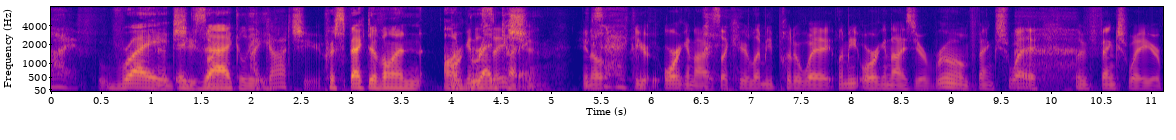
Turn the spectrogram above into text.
life." Right. She's like, exactly. I got you. Perspective on on bread cutting. You know, Exactly. you're organized. Like here, let me put away. Let me organize your room, feng shui. Let me feng shui your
